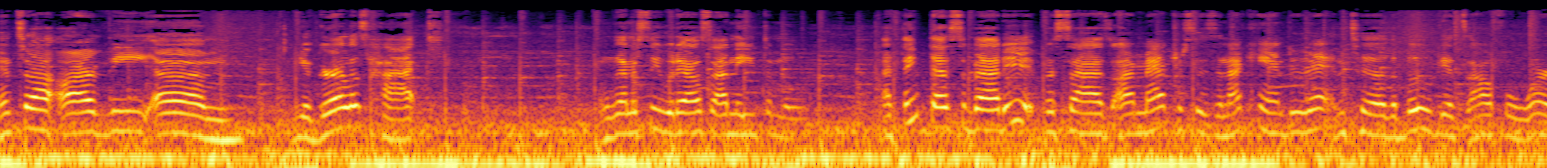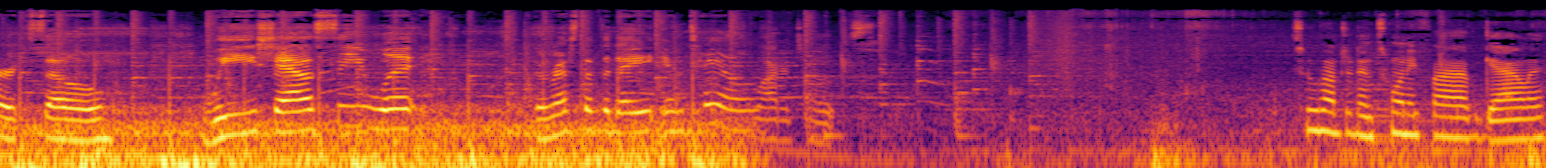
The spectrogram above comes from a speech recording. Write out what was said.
into our RV. Um, your girl is hot. I'm gonna see what else I need to move. I think that's about it besides our mattresses and I can't do that until the boo gets off of work. So we shall see what the rest of the day entails. Water totes. 225 gallon.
